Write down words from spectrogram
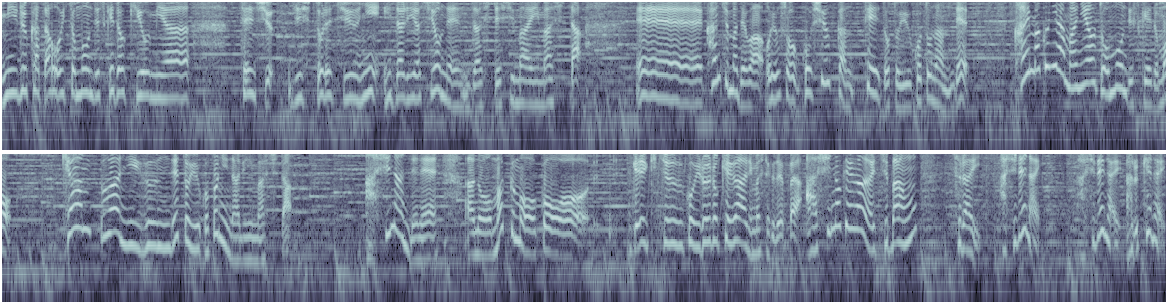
見る方多いと思うんですけど清宮選手自主トレ中に左足を捻挫してしまいました。えー完治まではおよそ5週間程度ということなんで開幕には間に合うと思うんですけれどもキャンプは2軍でということになりました。足なんでねあのマックもこう現役中こういろいろ怪我ありましたけどやっぱり足の怪我が一番辛い。走れない。走れない。歩けない。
